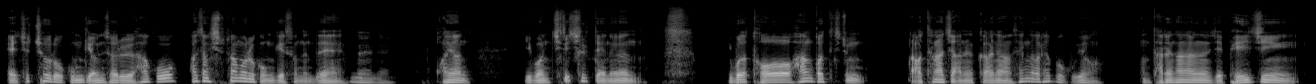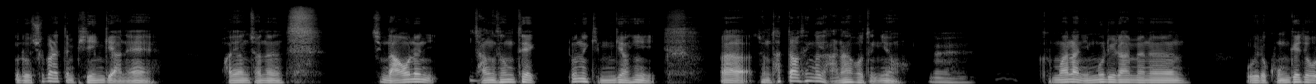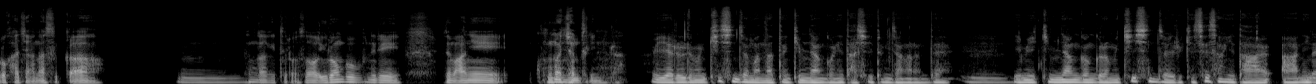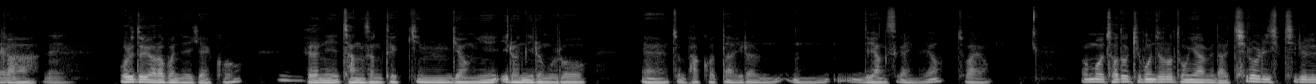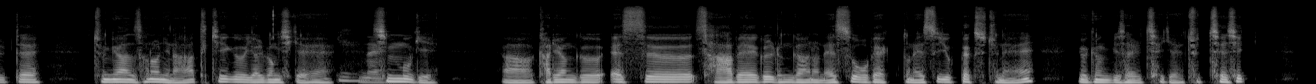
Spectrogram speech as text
최초로 공개 연설을 하고 화성 13호를 공개했었는데 네네. 과연 이번 7.27 때는 이보다 더 한 것들이 좀 나타나지 않을까 그냥 생각을 해보고요. 음, 다른 하나는 이제 베이징 으로 출발했던 비행기 안에 과연 저는 지금 나오는 장성택 또는 김경희가 전 탔다고 생각이 안 하거든요. 네. 그만한 인물이라면은 오히려 공개적으로 가지 않았을까 음. 생각이 들어서 이런 부분들이 요새 많이 궁금한 점들입니다. 예를 들면 키신저 만났던 김양건이 다시 등장하는데 음. 이미 김양건 그러면 키신저 이렇게 세상이 다 아니까 네. 네. 우리도 여러 번 얘기했고 음. 그러니 장성택, 김경희 이런 이름으로 예, 좀 바꿨다 이런 음, 뉘앙스가 있네요. 좋아요. 어, 뭐 저도 기본적으로 동의합니다. 7월 27일 때 중요한 선언이나 특히 그 열병식에 예. 네. 신무기 아, 가령 그 S400을 능가하는 S500 또는 S600 수준의 요격 미사일 체계, 주체식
